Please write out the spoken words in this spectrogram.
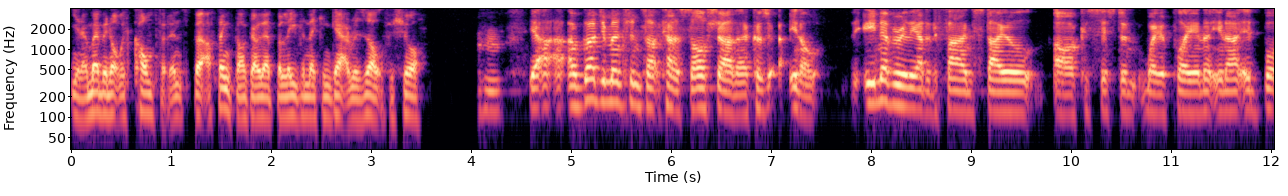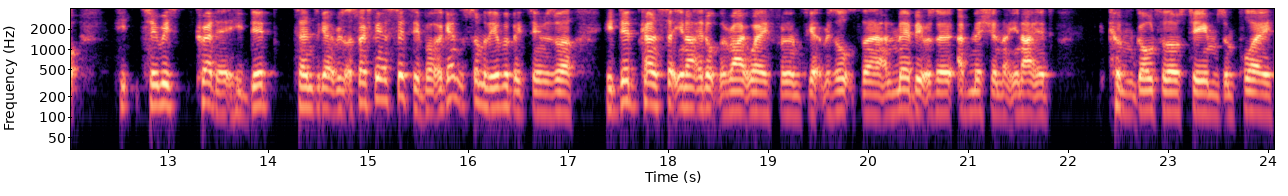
you know, maybe not with confidence, but I think they'll go there believing they can get a result for sure. Mm-hmm. Yeah, I, am glad you mentioned that kind of Solskjaer there because, you know, he never really had a defined style or consistent way of playing at United. But he, to his credit, he did tend to get results, especially at City, but against some of the other big teams as well. He did kind of set United up the right way for them to get results there. And maybe it was an admission that United couldn't go to those teams and play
